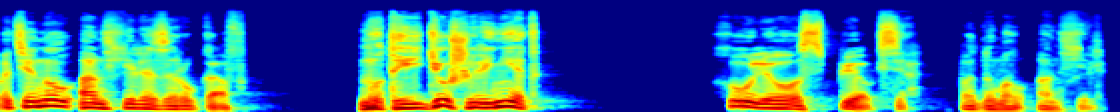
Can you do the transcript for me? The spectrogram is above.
Потянул Анхеля за рукав. «Ну ты идешь или нет?» «Хулио спекся», – подумал Анхель.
